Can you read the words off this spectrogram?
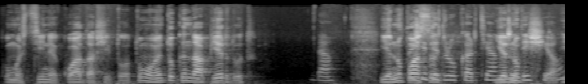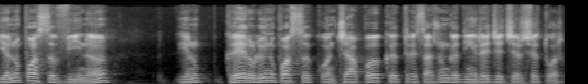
cum își ține coada și totul, în momentul când a pierdut. Da. El nu poate să, titlul cărții, am el nu, și eu. El nu poate să vină, el nu, creierul lui nu poate să conceapă că trebuie să ajungă din rege cerșetor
